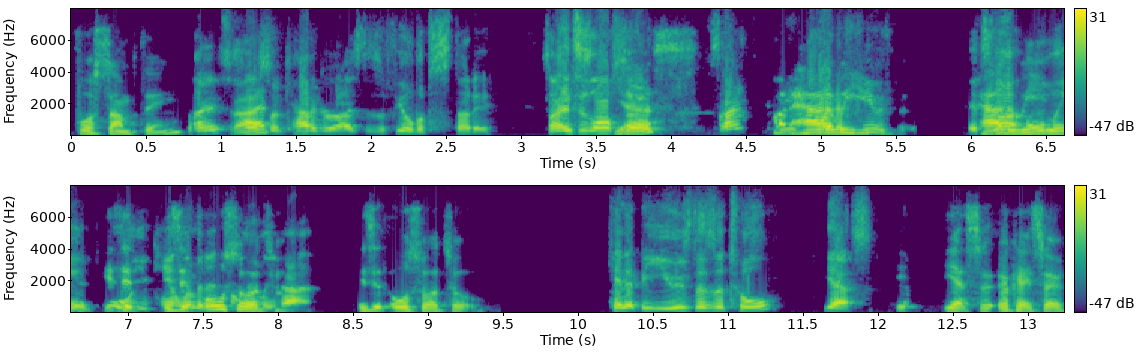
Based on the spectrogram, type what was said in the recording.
for something. Science is also categorized as a field of study. Science is also yes. science. But how do a we few use things. It's How do not we only a use it? tool. Is you it- can't is it limit it also to a only tool? that. Is it also a tool? Can it be used as a tool? Yes. Yes. Okay. So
